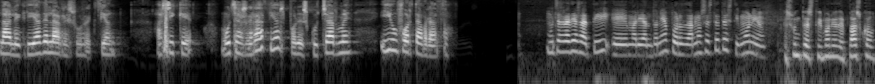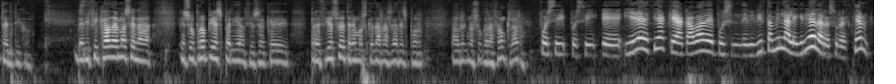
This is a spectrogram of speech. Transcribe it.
la alegría de la resurrección. Así que muchas gracias por escucharme y un fuerte abrazo. Muchas gracias a ti, eh, María Antonia, por darnos este testimonio. Es un testimonio de Pascua auténtico, verificado además en, la, en su propia experiencia. O sea que precioso le tenemos que dar las gracias por abrirnos su corazón, claro. Pues sí, pues sí. Eh, y ella decía que acaba de, pues, de vivir también la alegría de la resurrección.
